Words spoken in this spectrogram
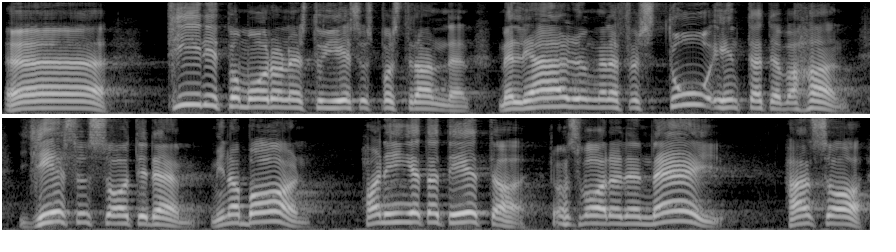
Eh, tidigt på morgonen stod Jesus på stranden, men lärjungarna förstod inte att det var han. Jesus sa till dem, mina barn, har ni inget att äta? De svarade nej. Han sa,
